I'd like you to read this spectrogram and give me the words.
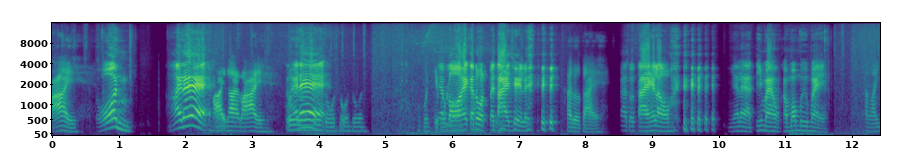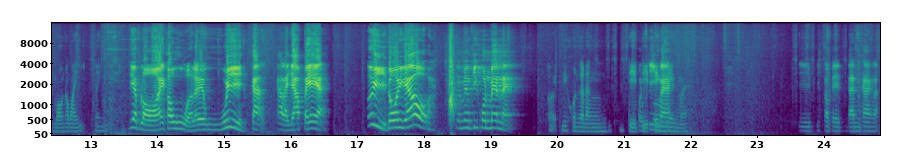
ตายโดน ตายแน่ ตายตายตายตายแน่ โดนโดนโดนคนเจ็บเรียบร้อยกระโดดไปตายเฉยเลยฆ่าตัวตาย ฆ่าตัวตายให้เรา อย่างเงี้ยแหละที่มาของคำว่ามือใหม่ อะไรมองทำไมไม่เรียบร้อยเข้าหัวเลยอุ้ยกะกะระยะเป๊ะอะเอ้ยโดนอีกแล้วยังยังพี่คนแม่นน่ะ เอ้ยมีคนกำลังดีดคนดีดกิ้เด้งงมา เด้งมาพี่พี่เข้าไปดันข้างละ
